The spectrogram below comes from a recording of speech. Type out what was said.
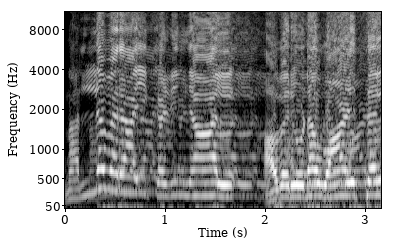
നല്ലവരായി കഴിഞ്ഞാൽ അവരുടെ വാഴ്ത്തൽ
